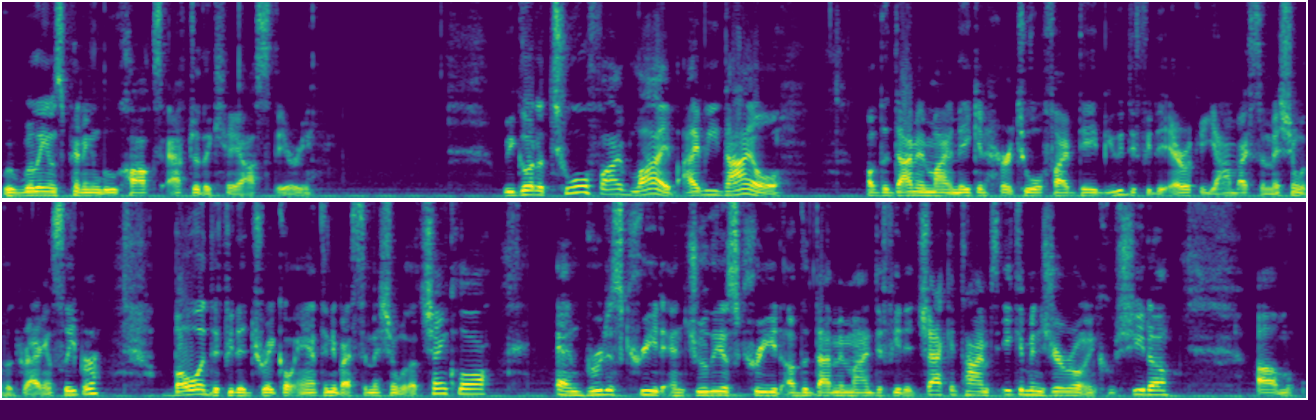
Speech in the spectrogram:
with Williams pinning Luke Hawx after the Chaos Theory. We go to 205 Live, Ivy Nile. of the Diamond Mine making her 205 debut, defeated Erica Yan by submission with a Dragon Sleeper. Boa defeated Draco Anthony by submission with a Chain Claw. And Brutus Creed and Julius Creed of the Diamond Mine defeated Jacket Times, Ikemen Jiro, and Kushida. Um,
